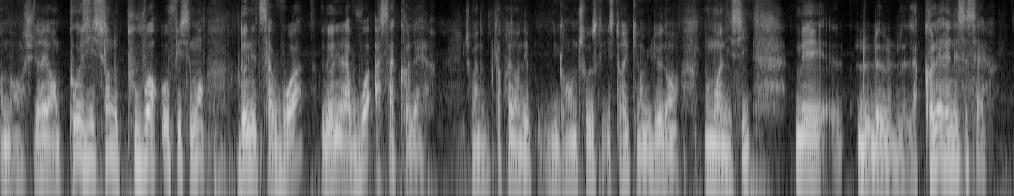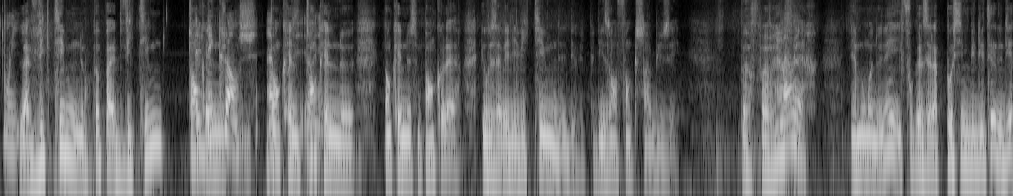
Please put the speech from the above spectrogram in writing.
en- en- je dirais, en position de pouvoir officiellement donner de sa voix, donner la voix à sa colère. Je reviendrai peut-être après dans des, des grandes choses historiques qui ont eu lieu dans, non loin d'ici. Mais le- le- la colère est nécessaire. Oui. La victime ne peut pas être victime tant Elle qu'elle déclenche tant qu'elle procé- tant oui. qu'elle ne tant qu'elle ne se met pas en colère. Et vous avez des victimes, des, enfants qui sont abusés, Ils peuvent, peuvent rien Bah oui. Et à un moment donné, il faut qu'elles aient la possibilité de dire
